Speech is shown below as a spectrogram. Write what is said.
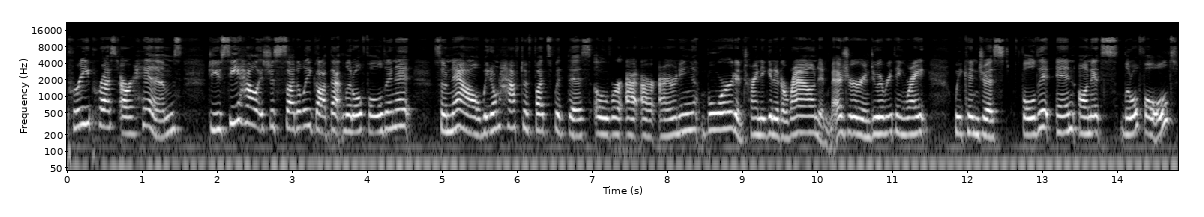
pre-pressed our hems. Do you see how it's just subtly got that little fold in it? So now we don't have to futz with this over at our ironing board and trying to get it around and measure and do everything right. We can just fold it in on its little fold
